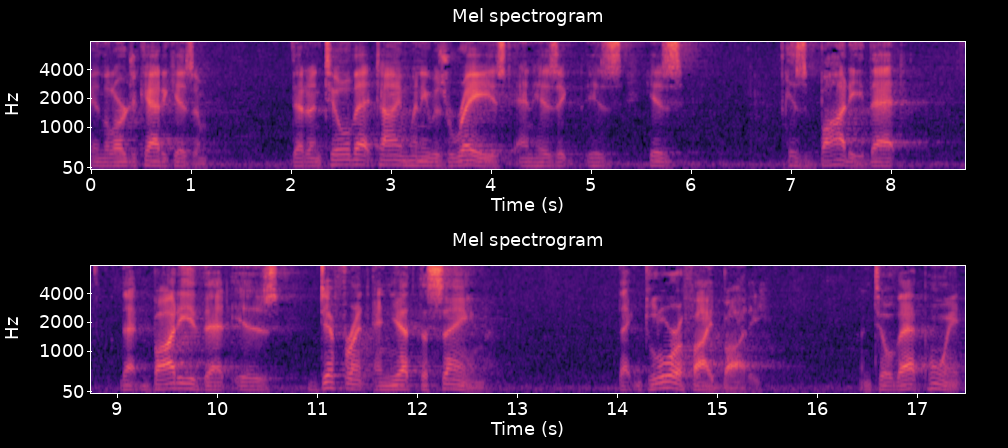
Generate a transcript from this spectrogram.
in the larger catechism, that until that time when he was raised and his, his, his, his body, that, that body that is different and yet the same, that glorified body, until that point,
